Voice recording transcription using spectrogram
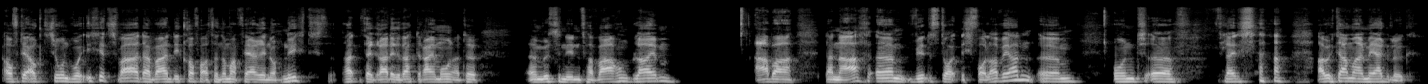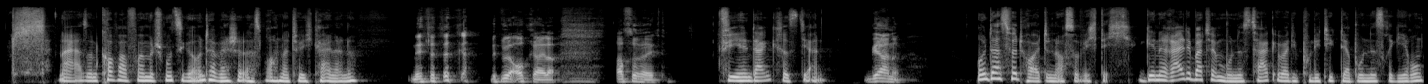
Auf der Auktion, wo ich jetzt war, da waren die Koffer aus der Sommerferie noch nicht. Hat ja gerade gesagt, drei Monate äh, müssen in Verwahrung bleiben. Aber danach ähm, wird es deutlich voller werden. Ähm, und äh, vielleicht habe ich da mal mehr Glück. Naja, so ein Koffer voll mit schmutziger Unterwäsche, das braucht natürlich keiner, ne? Nee, das will auch keiner. Hast du recht. Vielen Dank, Christian. Gerne. Und das wird heute noch so wichtig. Generaldebatte im Bundestag über die Politik der Bundesregierung.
